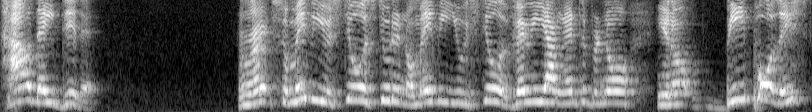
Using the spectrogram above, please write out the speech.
how they did it? All right. So maybe you're still a student, or maybe you're still a very young entrepreneur. You know, be polished,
